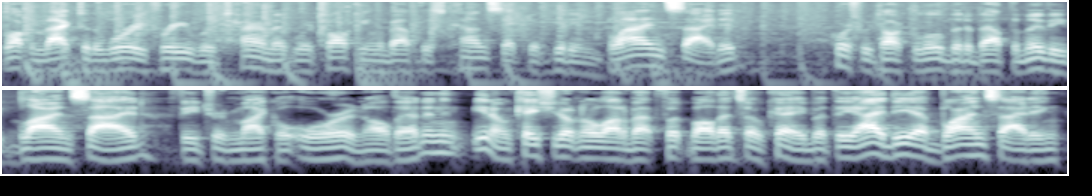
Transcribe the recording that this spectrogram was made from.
Welcome back to the Worry Free Retirement. We're talking about this concept of getting blindsided. Of course, we talked a little bit about the movie Blind Side, featuring Michael Oher and all that. And, you know, in case you don't know a lot about football, that's okay. But the idea of blindsiding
